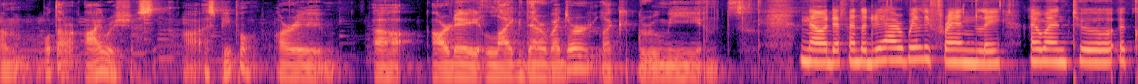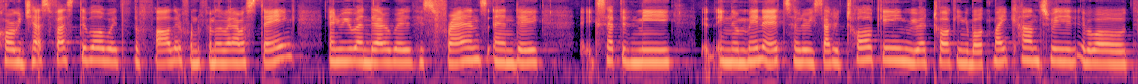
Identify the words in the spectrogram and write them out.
Um, what are Irish as, uh, as people? Are uh, are they like their weather, like groomy and? No, definitely. They are really friendly. I went to a Cork Jazz Festival with the father from the family where I was staying, and we went there with his friends, and they accepted me in a minute. So we started talking. We were talking about my country, about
